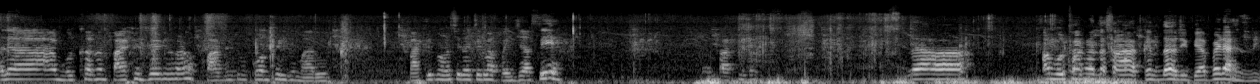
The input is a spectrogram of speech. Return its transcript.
એટલે આ મૂર્ખા કન પાકીટ ગયો, હળો. પાકીટ કોણ થઈ ગયું મારું? પાકીટમાં વચ્ચે કેટલા પૈસા છે? પાકીટ એટલે આ મૂર્ખા કન તો સાત કન દસ રૂપિયા પડ્યા છે.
